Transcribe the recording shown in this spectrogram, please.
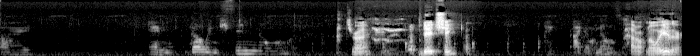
by, and go and sin no more. That's right. Did she? I don't know. I don't know either.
